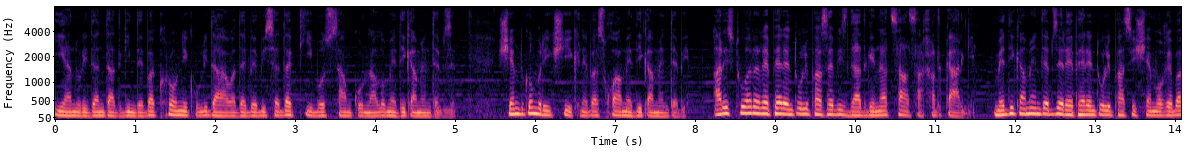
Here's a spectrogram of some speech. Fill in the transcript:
იანვრიდან დადგინდება ქრონიკული დაავადებებისა და კიბოს სამკურნალო მედიკამენტებზე. შემდგომ რიგში იქნება სხვა მედიკამენტები. არის თუ არა რეფერენტული ფასების დადგენა ცალსახად კარგი? მედიკამენტებზე რეფერენტული ფასის შემოღება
